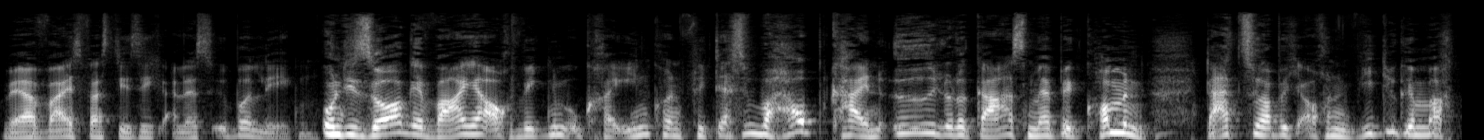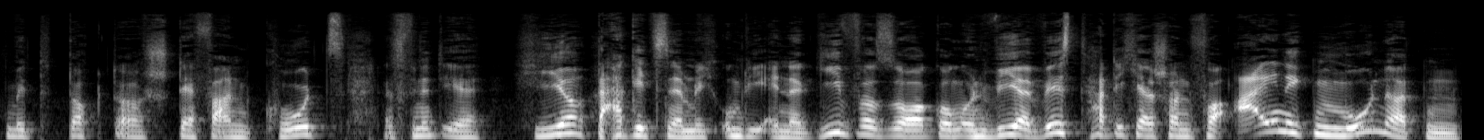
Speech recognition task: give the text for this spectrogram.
Wer weiß, was die sich alles überlegen. Und die Sorge war ja auch wegen dem Ukraine-Konflikt, dass wir überhaupt kein Öl oder Gas mehr bekommen. Dazu habe ich auch ein Video gemacht mit Dr. Stefan Kotz. Das findet ihr hier. Da geht es nämlich um die Energieversorgung. Und wie ihr wisst, hatte ich ja schon vor einigen Monaten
